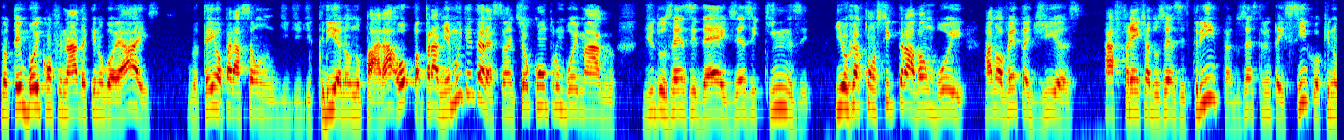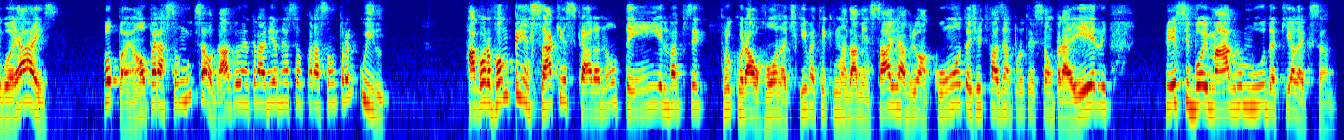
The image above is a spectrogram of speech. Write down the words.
Eu tenho boi confinado aqui no Goiás. Eu tenho operação de, de, de cria no, no Pará. Opa, para mim é muito interessante. Se eu compro um boi magro de 210, 215 e eu já consigo travar um boi a 90 dias à frente a 230, 235 aqui no Goiás, opa, é uma operação muito saudável, eu entraria nessa operação tranquilo. Agora vamos pensar que esse cara não tem, ele vai precisar procurar o Ronald aqui, vai ter que mandar mensagem, abrir uma conta, a gente fazer uma proteção para ele. Esse boi magro muda aqui, Alexandre.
